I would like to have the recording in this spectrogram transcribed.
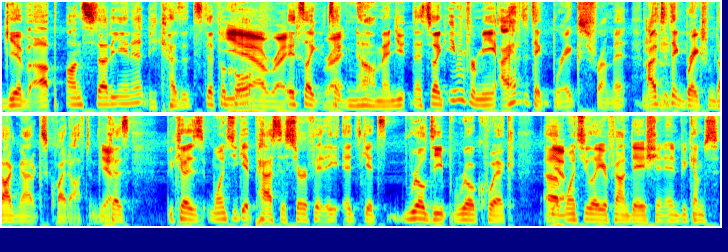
give up on studying it because it's difficult. Yeah, right, It's like it's right. like no, man. You, it's like even for me, I have to take breaks from it. I have to take breaks from dogmatics quite often Mm-hmm. Because because once you get past the surface, it, it gets real deep, real quick. Uh. Once you lay your foundation, and it becomes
